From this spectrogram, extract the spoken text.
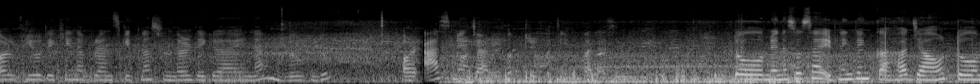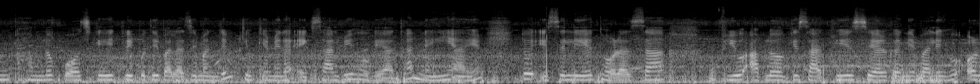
और व्यू देखिए ना फ्रेंड्स कितना सुंदर दिख रहा है ना ब्लू ब्लू और आज मैं जा रही हूँ तिरुपति बालाजी। मंदिर तो मैंने सोचा इवनिंग टाइम कहाँ जाऊँ? तो हम लोग पहुँच गए तिरुपति बालाजी मंदिर, क्योंकि मेरा एक साल भी हो गया था, नहीं आए। तो इसलिए थोड़ा सा व्यू आप लोगों के साथ भी शेयर करने वाले हो। और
